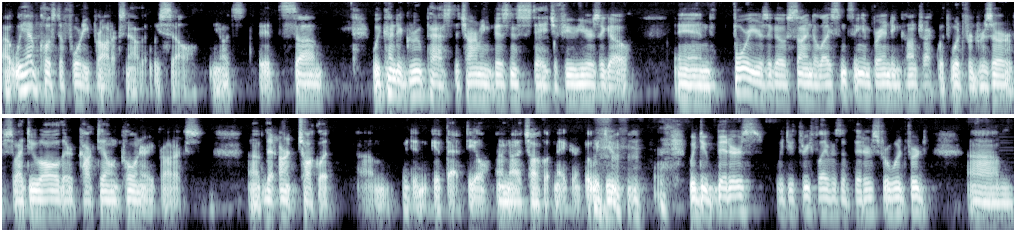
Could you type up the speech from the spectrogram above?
Uh, we have close to 40 products now that we sell. You know, it's, it's, um, we kind of grew past the charming business stage a few years ago and four years ago signed a licensing and branding contract with Woodford Reserve. So I do all their cocktail and culinary products uh, that aren't chocolate. Um, we didn't get that deal. I'm not a chocolate maker, but we do. we do bitters. We do three flavors of bitters for Woodford. Um,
